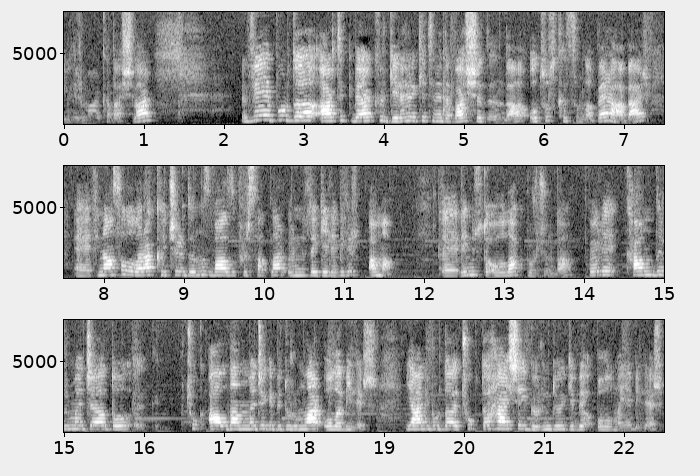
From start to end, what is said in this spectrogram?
diyebilirim arkadaşlar. Ve burada artık Merkür geri hareketine de başladığında 30 Kasım'la beraber e, finansal olarak kaçırdığınız bazı fırsatlar önünüze gelebilir ama e, Venüs de Oğlak Burcu'nda böyle kandırmaca, do, çok aldanmaca gibi durumlar olabilir. Yani burada çok da her şey göründüğü gibi olmayabilir.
